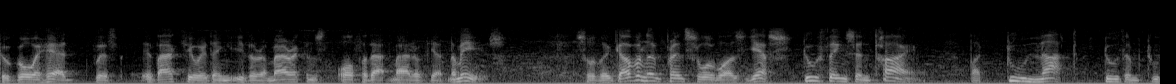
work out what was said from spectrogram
to go ahead with evacuating either Americans or, for that matter, Vietnamese. So the governing principle was, yes, do things in time, but do not do them too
